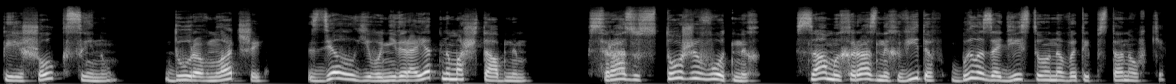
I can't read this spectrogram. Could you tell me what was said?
перешел к сыну. Дуров-младший сделал его невероятно масштабным, Сразу сто животных самых разных видов было задействовано в этой постановке.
